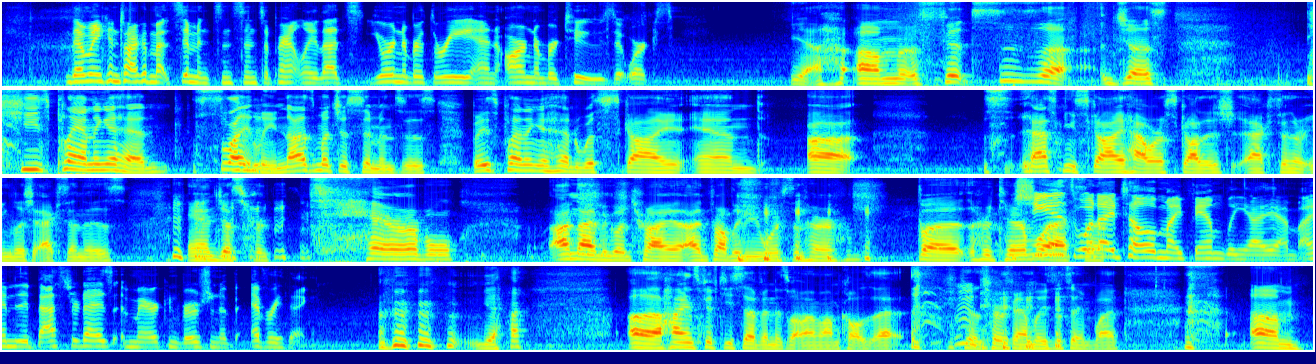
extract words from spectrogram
Then we can talk about Simmons, and since apparently that's your number three and our number twos, it works. Yeah, um, Fitz is uh, just he's planning ahead slightly, mm-hmm. not as much as Simmons is, but he's planning ahead with Skye and uh, asking Skye how her Scottish accent or English accent is, and just her terrible. I'm not even going to try it. I'd probably be worse than her. But her terrible She is what I tell my family I am. I'm the bastardized American version of everything. yeah. Uh, Heinz 57 is what my mom calls that because her family's the same one. Um,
